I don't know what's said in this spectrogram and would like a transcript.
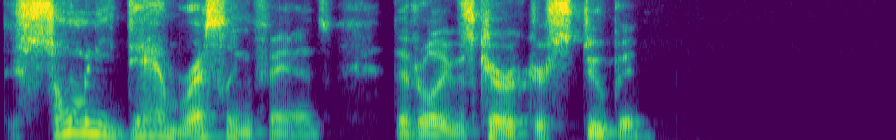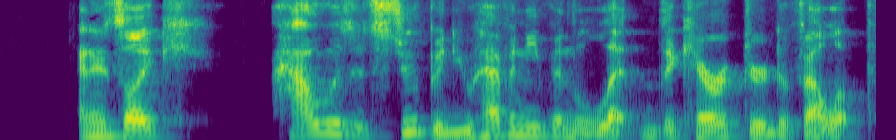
There's so many damn wrestling fans that are like, "This character's stupid," and it's like, how is it stupid? You haven't even let the character develop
